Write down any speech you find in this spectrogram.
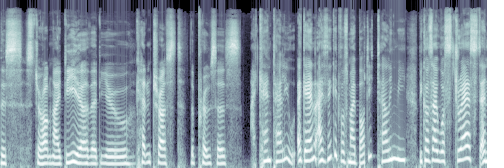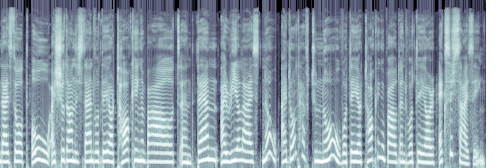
this strong idea that you can trust the process? I can't tell you. Again, I think it was my body telling me because I was stressed and I thought, oh, I should understand what they are talking about. And then I realized, no, I don't have to know what they are talking about and what they are exercising.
